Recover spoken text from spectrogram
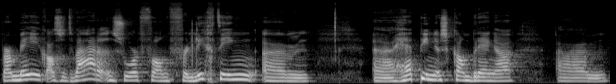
Waarmee ik als het ware een soort van verlichting, um, happiness kan brengen. Um,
